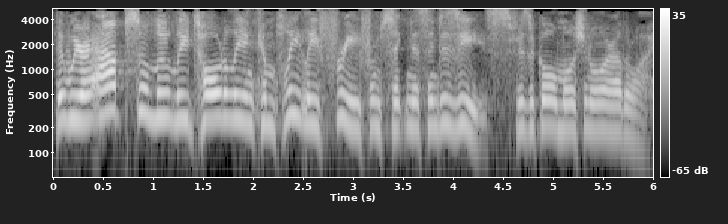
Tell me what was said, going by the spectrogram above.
that we are absolutely, totally, and completely free from sickness and disease, physical, emotional, or otherwise.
